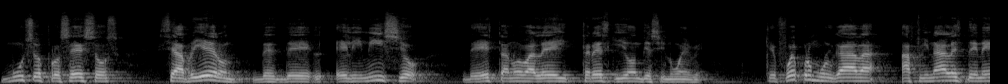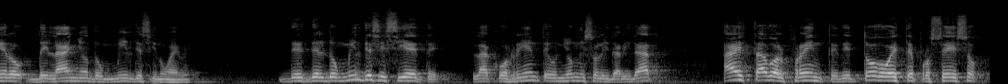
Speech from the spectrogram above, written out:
Muchos procesos se abrieron desde el inicio de esta nueva ley 3-19, que fue promulgada a finales de enero del año 2019. Desde el 2017, la corriente Unión y Solidaridad ha estado al frente de todo este proceso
